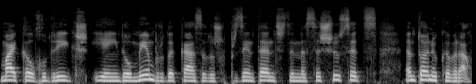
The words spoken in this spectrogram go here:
Michael Rodrigues e ainda o membro da Casa dos Representantes de Massachusetts, António Cabral.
